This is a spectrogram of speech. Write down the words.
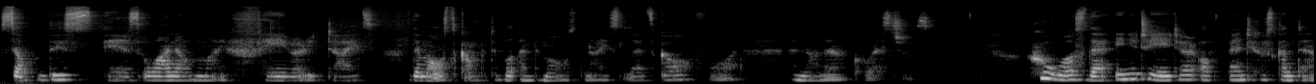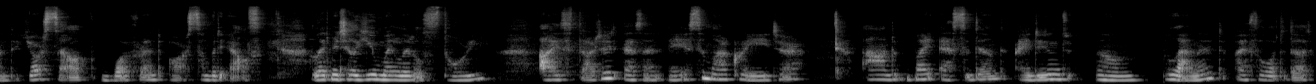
so this is one of my favorite tights, the most comfortable and the most nice. Let's go for another questions. Who was the initiator of pantyhose content? Yourself, boyfriend, or somebody else? Let me tell you my little story. I started as an ASMR creator, and by accident, I didn't um, plan it. I thought that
